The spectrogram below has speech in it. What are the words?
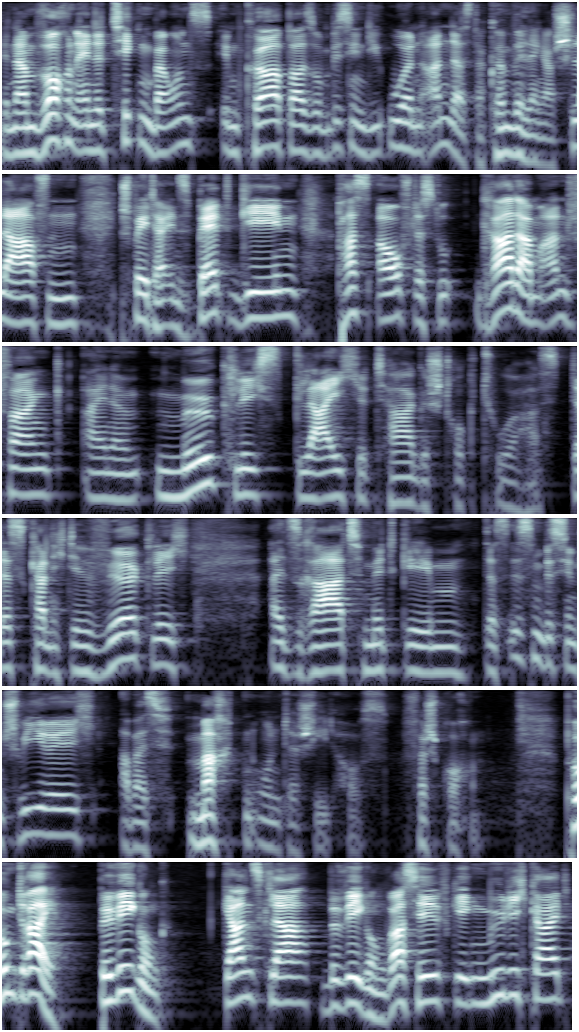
Denn am Wochenende ticken bei uns im Körper so ein bisschen die Uhren anders. Da können wir länger schlafen, später ins Bett gehen. Pass auf, dass du gerade am Anfang eine möglichst gleiche Tagesstruktur hast. Das kann ich dir wirklich als Rat mitgeben. Das ist ein bisschen schwierig, aber es macht einen Unterschied aus. Versprochen. Punkt 3. Bewegung. Ganz klar Bewegung. Was hilft gegen Müdigkeit?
